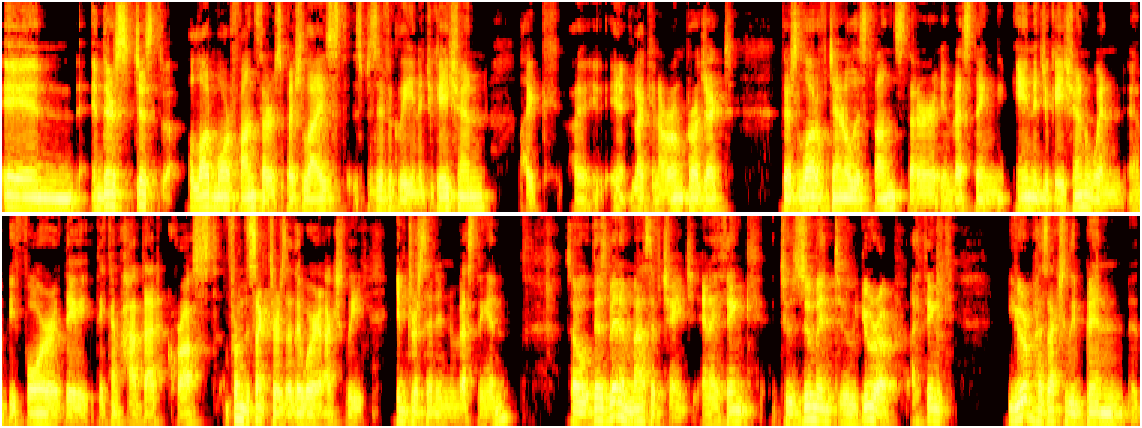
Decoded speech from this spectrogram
and and there's just a lot more funds that are specialized specifically in education, like uh, like in our own project. There's a lot of generalist funds that are investing in education when uh, before they they kind of had that crossed from the sectors that they were actually interested in investing in. So there's been a massive change. And I think to zoom into Europe, I think Europe has actually been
